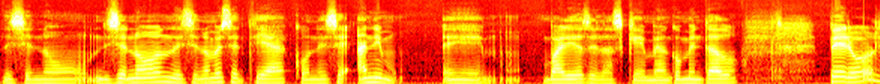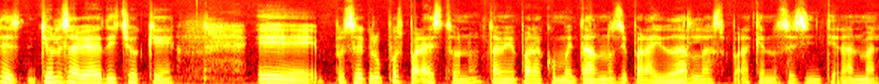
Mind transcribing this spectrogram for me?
dice no, dice no, dice no me sentía con ese ánimo, eh, varias de las que me han comentado, pero les, yo les había dicho que eh, pues el grupo es para esto, ¿no? También para comentarnos y para ayudarlas, para que no se sintieran mal.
